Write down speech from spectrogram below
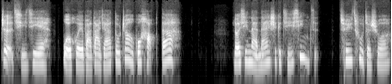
这期间我会把大家都照顾好的。”罗西奶奶是个急性子，催促着说。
